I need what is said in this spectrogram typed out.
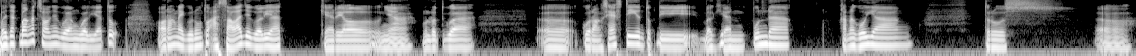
Banyak banget soalnya gue yang gue lihat tuh orang naik gunung tuh asal aja gue lihat. Carrielnya menurut gue uh, kurang safety untuk di bagian pundak karena goyang. Terus uh,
